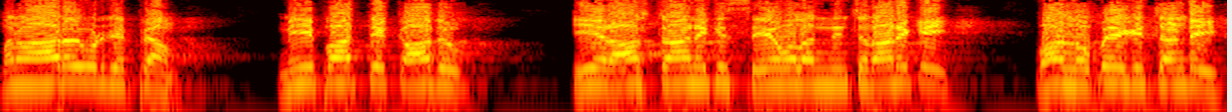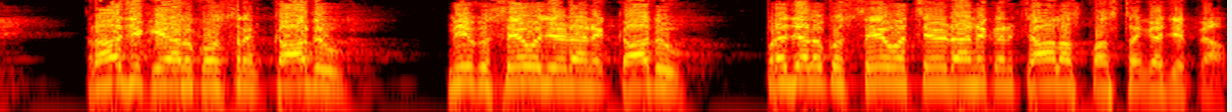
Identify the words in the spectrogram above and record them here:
మనం ఆ రోజు కూడా చెప్పాం మీ పార్టీ కాదు. ఈ రాష్ట్రానికి సేవలు అందించడానికి వాళ్ళని ఉపయోగించండి. రాజకీయాల కోసం కాదు. మీకు సేవ చేయడానికి కాదు. ప్రజలకు సేవ చేయడానికని చాలా స్పష్టంగా చెప్పాం.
